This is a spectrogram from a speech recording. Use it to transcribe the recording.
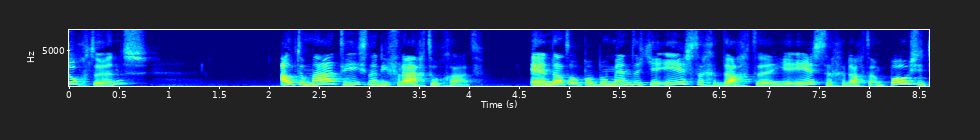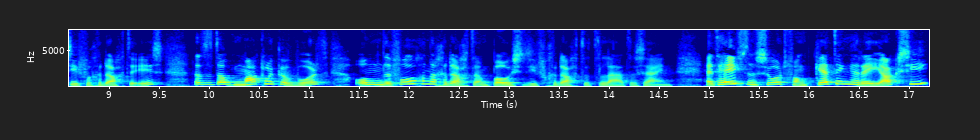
ochtends automatisch naar die vraag toe gaat. En dat op het moment dat je eerste gedachte, je eerste gedachte een positieve gedachte is, dat het ook makkelijker wordt om de volgende gedachte een positieve gedachte te laten zijn. Het heeft een soort van kettingreactie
